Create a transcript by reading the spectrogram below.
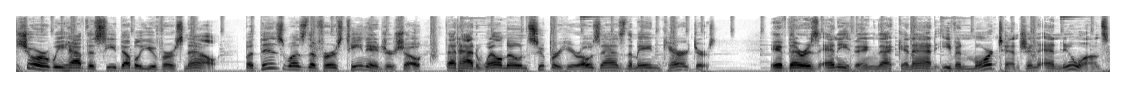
Sure, we have the CW verse now, but this was the first teenager show that had well known superheroes as the main characters. If there is anything that can add even more tension and nuance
